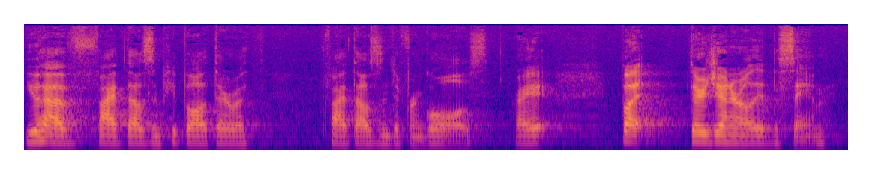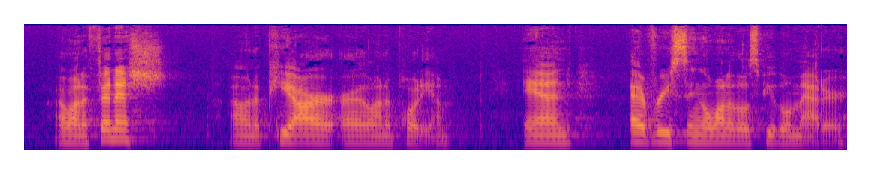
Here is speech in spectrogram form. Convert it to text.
you have 5,000 people out there with 5,000 different goals, right? But they're generally the same. I want to finish, I want a PR, or I want a podium. And every single one of those people matter.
